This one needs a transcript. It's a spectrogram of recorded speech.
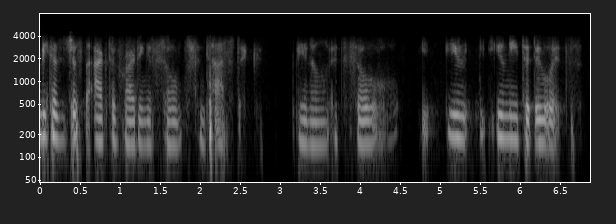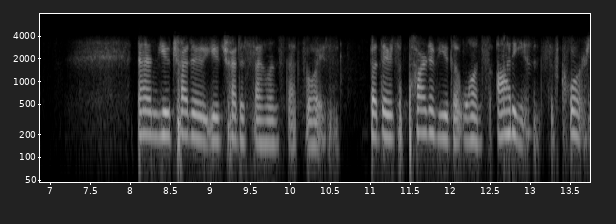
because just the act of writing is so fantastic you know it's so you you need to do it and you try to you try to silence that voice but there's a part of you that wants audience of course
